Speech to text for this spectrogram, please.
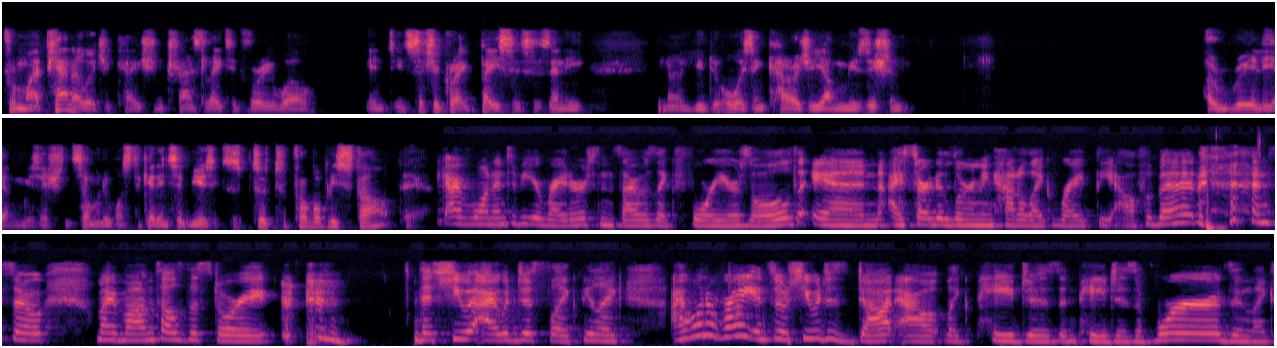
from my piano education translated very well in, in such a great basis as any. You know, you'd always encourage a young musician a really young musician, someone who wants to get into music, to, to, probably start there. I've wanted to be a writer since I was like four years old, and I started learning how to like write the alphabet. and so my mom tells the story. that she would I would just like be like I want to write. And so she would just dot out like pages and pages of words and like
